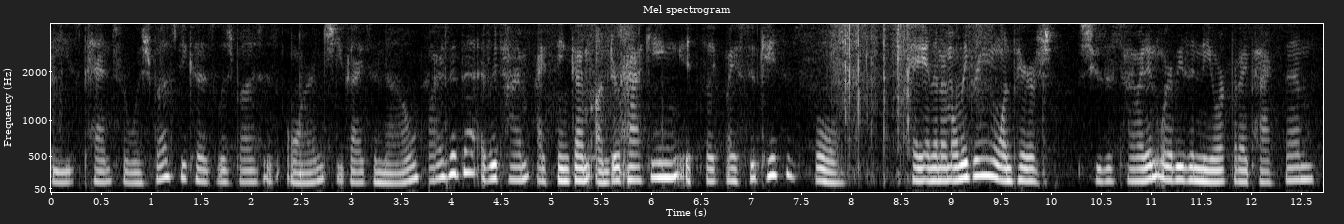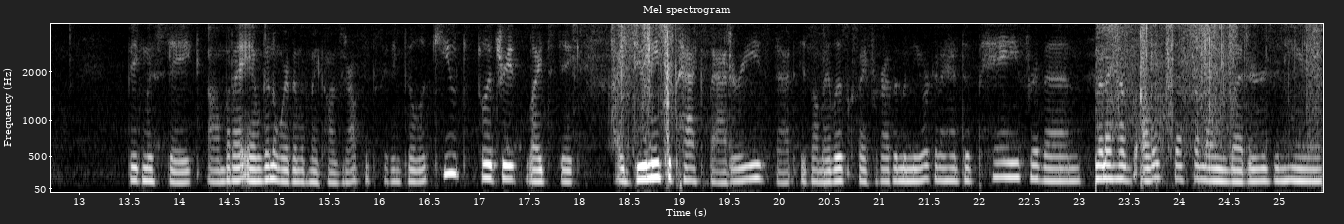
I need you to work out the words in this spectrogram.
these pants for Wish Bus because Wish Bus is orange. You guys know. Why is it that every time I think I'm underpacking, it's like my suitcase is full. Okay, and then I'm only bringing one pair of sh shoes this time. I didn't wear these in New York, but I packed them big mistake. Um, but I am going to wear them with my concert outfit because I think they'll look cute. Toiletries, light stick. I do need to pack batteries. That is on my list because I forgot them in New York and I had to pay for them. And then I have all this stuff for my letters in here.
